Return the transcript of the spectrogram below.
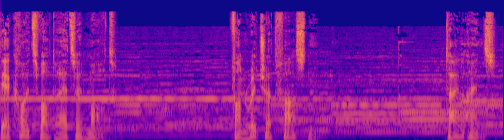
Der Kreuzworträtselmord von Richard Farston. Teil 1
